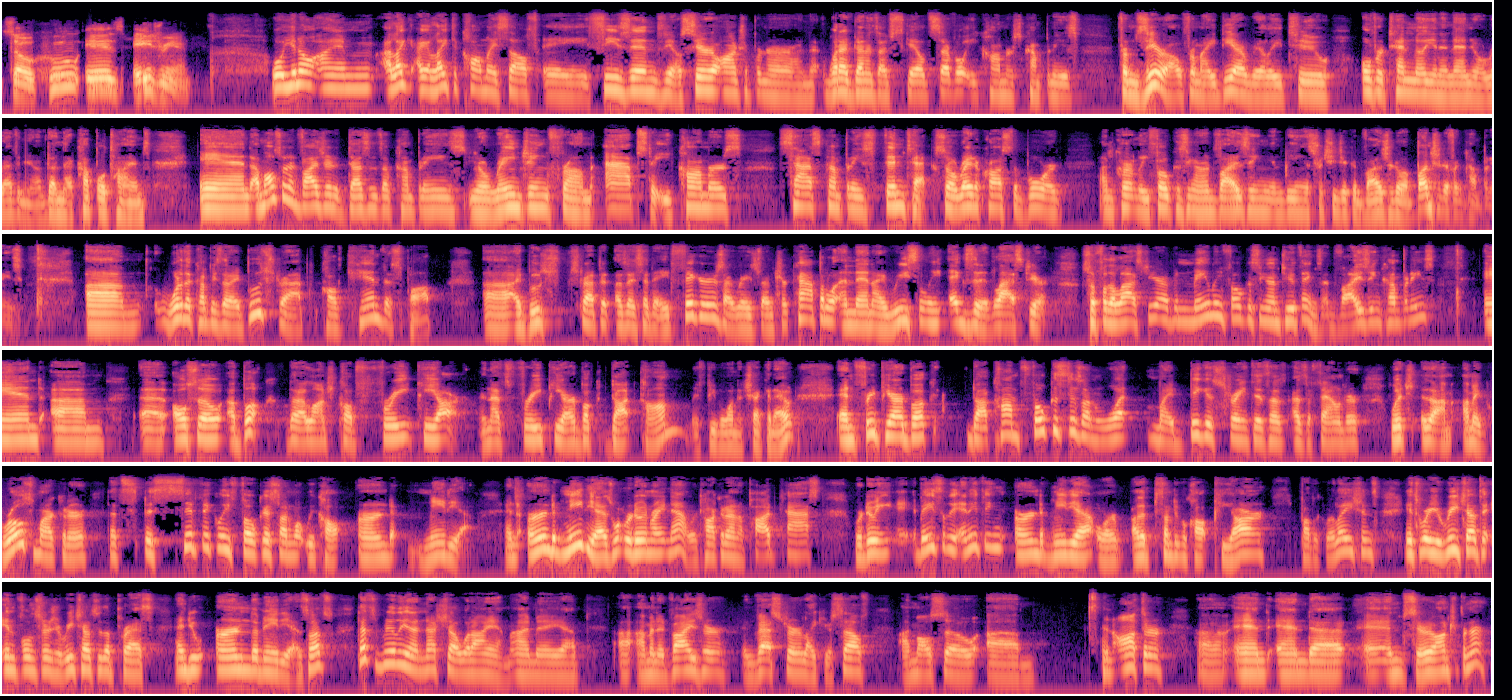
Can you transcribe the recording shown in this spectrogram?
So, who is Adrian? Well, you know, I'm I like I like to call myself a seasoned, you know, serial entrepreneur. And what I've done is I've scaled several e-commerce companies from zero, from idea really, to over 10 million in annual revenue. I've done that a couple times. And I'm also an advisor to dozens of companies, you know, ranging from apps to e-commerce, SaaS companies, fintech. So right across the board, I'm currently focusing on advising and being a strategic advisor to a bunch of different companies. Um, one of the companies that I bootstrapped called CanvasPop. Uh, I bootstrapped it, as I said, to eight figures. I raised venture capital, and then I recently exited last year. So for the last year, I've been mainly focusing on two things: advising companies, and um, uh, also a book that I launched called Free PR, and that's freeprbook.com if people want to check it out. And Free PR Book com focuses on what my biggest strength is as, as a founder, which I'm, I'm, a growth marketer that's specifically focused on what we call earned media. And earned media is what we're doing right now. We're talking on a podcast. We're doing basically anything earned media, or other some people call it PR, public relations. It's where you reach out to influencers, you reach out to the press, and you earn the media. So that's that's really in a nutshell what I am. I'm a uh, I'm an advisor, investor like yourself I'm also um, an author uh, and and uh, and serial entrepreneur.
